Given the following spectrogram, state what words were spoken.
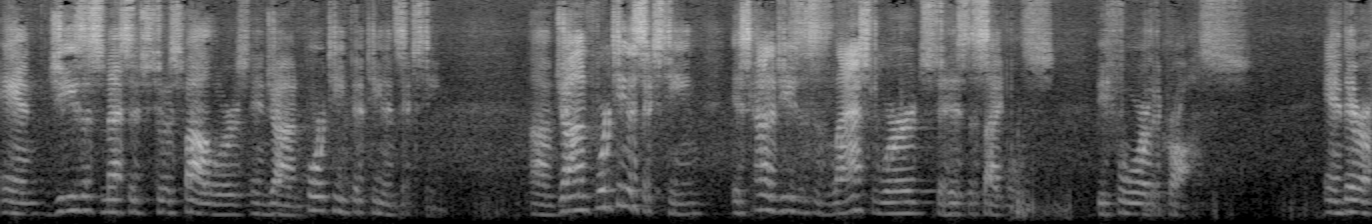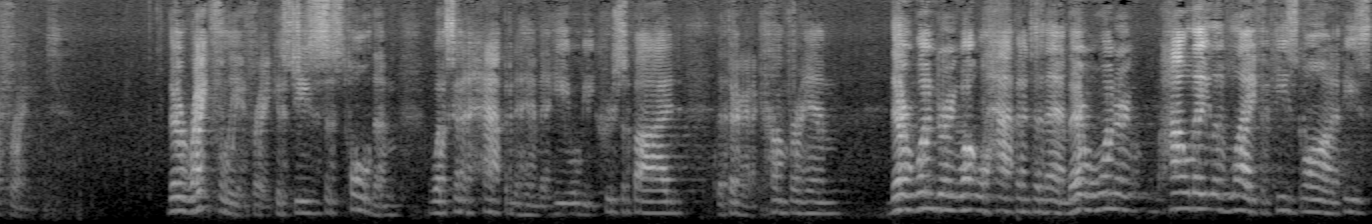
and Jesus' message to his followers in John 14, 15, and 16. Um, John 14 to 16 is kind of Jesus' last words to his disciples before the cross. and they're afraid. They're rightfully afraid because Jesus has told them what's going to happen to him that he will be crucified, that they're going to come for him. They're wondering what will happen to them. They're wondering how they live life if he's gone, if, he's,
